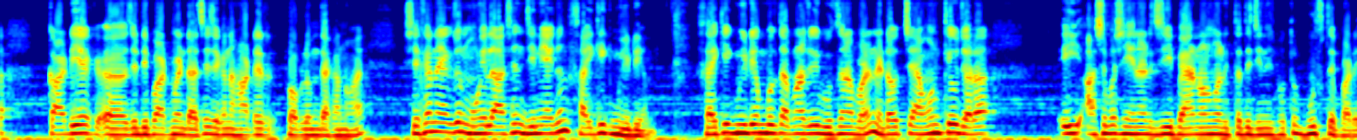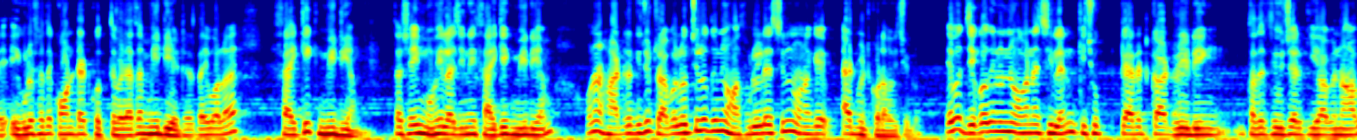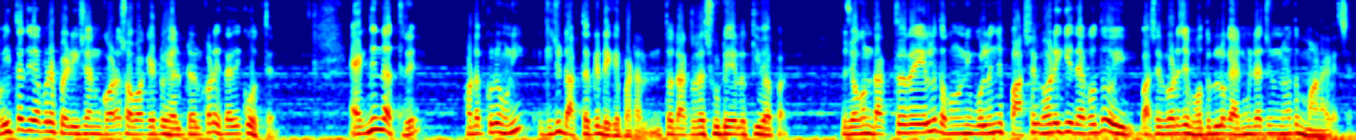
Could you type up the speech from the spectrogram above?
কার্ডিয়াক যে ডিপার্টমেন্ট আছে, যেখানে হার্টের প্রবলেম দেখানো হয়, সেখানে একজন মহিলা আসেন যিনি একজন সাইকিক মিডিয়াম সাইকিক মিডিয়াম বলতে আপনারা যদি বুঝতে না পারেন, এটা হচ্ছে এমন কেউ যারা এই আশেপাশে এনার্জি প্যারানর্মাল ইত্যাদি জিনিসপত্র বুঝতে পারে, এগুলোর সাথে কন্ট্যাক্ট করতে পারে অ্যাজ আ মিডিয়েটার তাই বলা হয় সাইকিক মিডিয়াম তা সেই মহিলা যিনি সাইকিক মিডিয়াম ওনার হার্টের কিছু ট্রাভেল হচ্ছিল তিনি হসপিটালে এসেছিলেন, ওনাকে অ্যাডমিট করা হয়েছিল। এবার যে কদিন উনি ওখানে ছিলেন, কিছু ট্যারেট কার্ড রিডিং তাদের ফিউচার কী হবে, না হবে, ইত্যাদি ব্যাপারে প্রেডিকশান করা, সবাইকে একটু হেল্প টেল্প করা, ইত্যাদি করতেন। একদিন রাত্রে হঠাৎ করে উনি কিছু ডাক্তারকে ডেকে পাঠালেন। তো ডাক্তাররা ছুটে এলো, কী ব্যাপার? তো যখন ডাক্তাররা এলো, তখন উনি বললেন যে, পাশের ঘরে গিয়ে দেখো তো, ওই পাশের ঘরে যে ভদ্রলোক অ্যাডমিট আছেন, উনি হয়তো মারা গেছেন।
